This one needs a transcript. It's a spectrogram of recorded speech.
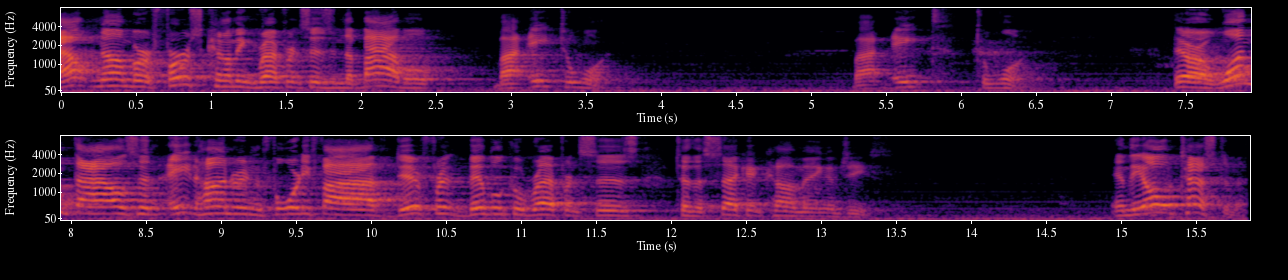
outnumber first coming references in the Bible by 8 to 1. By 8 to 1. There are 1,845 different biblical references to the second coming of Jesus. In the Old Testament,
